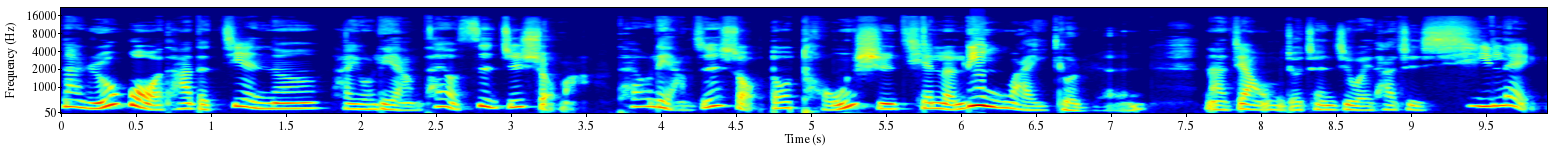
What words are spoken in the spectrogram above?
那如果它的键呢，它有两，它有四只手嘛，它有两只手都同时牵了另外一个人，那这样我们就称之为它是烯类。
